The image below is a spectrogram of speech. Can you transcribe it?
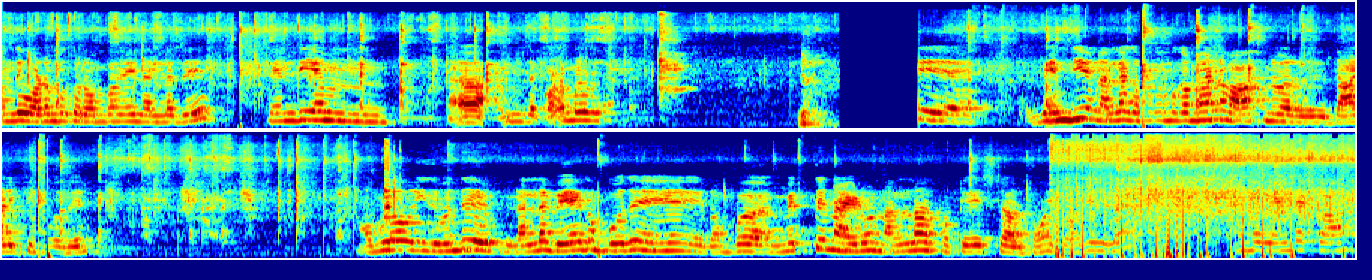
வந்து உடம்புக்கு ரொம்பவே நல்லது. வெந்தயம் இந்த குழம்புல வெந்தயம் நல்லா கமகமகமான வாசனை வருது தாளிக்கும் போது அவ்வளோ இது வந்து நல்லா வேகும் போது ரொம்ப மெத்துன்னு ஆகிடும் நல்லா இருக்கும் டேஸ்ட்டாக இருக்கும். இப்போ வந்து இதில் நம்ம வெண்டைக்காய்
